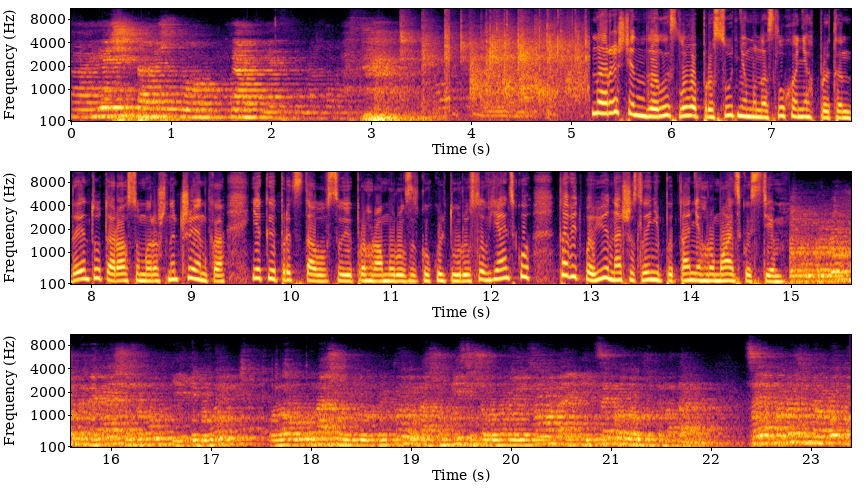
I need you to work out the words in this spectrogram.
э, я считаю, что я ответственна за вас. Нарешті надали слово присутньому на слуханнях претенденту Тарасу Мирошниченка, який представив свою програму розвитку культури у Слов'янську та відповів на численні питання громадськості. продовжити найкращі здобутки, які були у нашому відділу культури, в нашому місті, що було реалізовано, і це продовжити надалі. Це продовжити роботу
